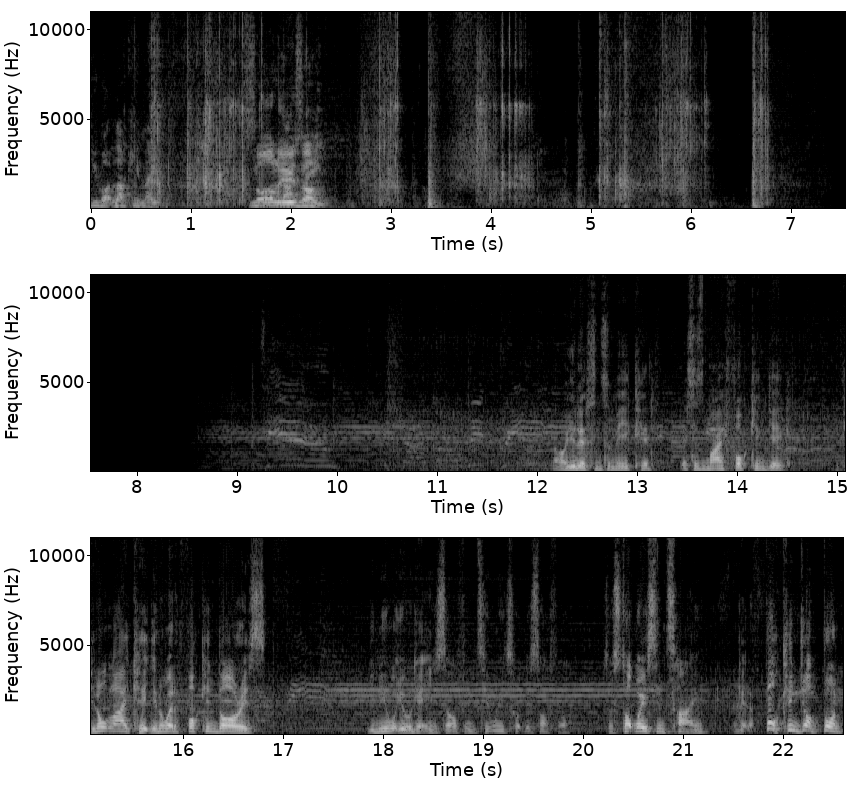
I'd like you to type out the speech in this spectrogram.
you got lucky, mate. You Sore loser. lucky. Oh, you listen to me, kid. This is my fucking gig. If you don't like it, you know where the fucking door is. You knew what you were getting yourself into when you took this offer. So stop wasting time and get the fucking job done.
